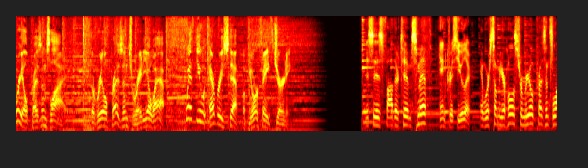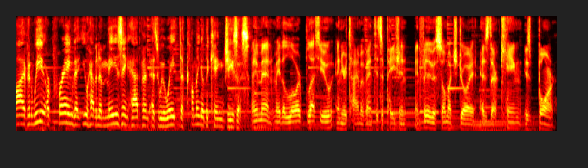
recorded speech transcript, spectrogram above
Real Presence Live. The Real Presence Radio app, with you every step of your faith journey. This is Father Tim Smith. And Chris Euler. And we're some of your hosts from Real Presence Live, and we are praying that you have an amazing Advent as we wait the coming of the King Jesus. Amen. May the Lord bless you in your time of anticipation and fill you with so much joy as their King is born.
